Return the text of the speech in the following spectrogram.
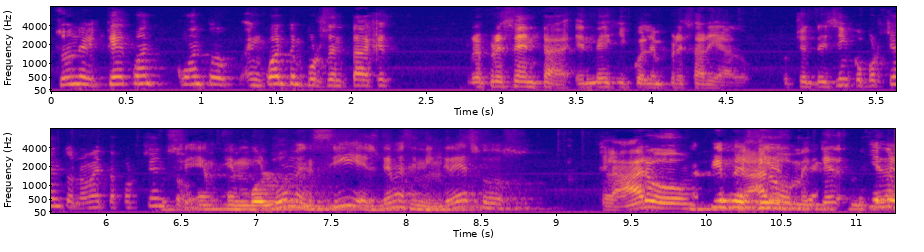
son el qué, cuánto, en cuánto en porcentaje representa en México el empresariado? ¿85%, 90%? Pues en, en, volumen sí, el tema es en ingresos. Claro, claro, me queda, me queda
